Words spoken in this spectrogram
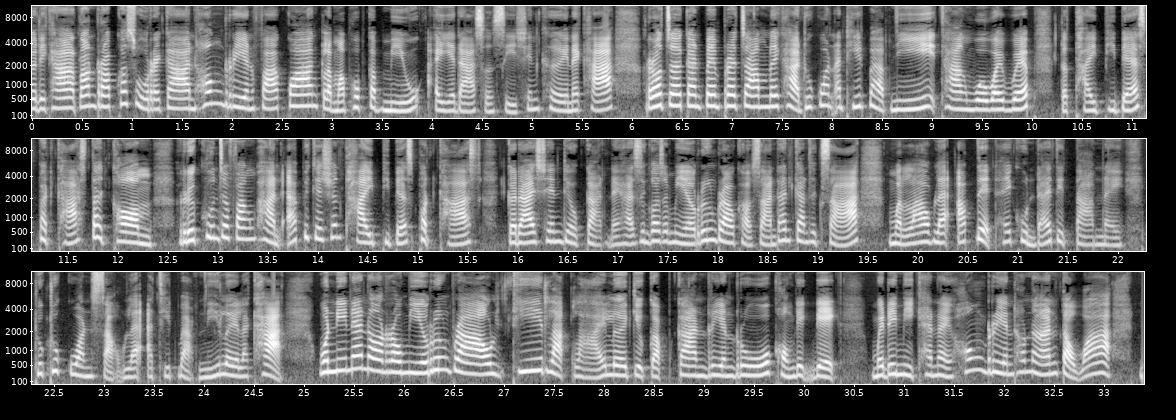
สวัสดีค่ะ ต้อนรับเข้าสู่รายการห้องเรียนฟ้ากว้างกลับมาพบกับมิวอัยดาสนศรีเช่นเคยนะคะ เราเจอกันเป็นประจำเลยค่ะ ทุกวันอาทิตย์แบบนี้ทาง www.thaipbspodcast.com หรือคุณจะฟังผ่านแอปพลิเคชัน Thai PBS Podcast ก็ได้เช่นเดียวกันนะคะ ซึ่งก็จะมีเรื่องราวข่าวสารด้านการศึกษา มาเล่าและอัปเดตให้คุณได้ติดตามในทุกๆ วันเสาร์และอาทิตย์แบบนี้เลยละค่ะ วันนี้แน่นอนเรามีเรื่องราวที่หลากหลายเลยเกี่ยวกับการเรียนรู้ของเด็กๆ ไม่ได้มีแค่ในห้องเรียนเท่านั้น แต่ว่า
